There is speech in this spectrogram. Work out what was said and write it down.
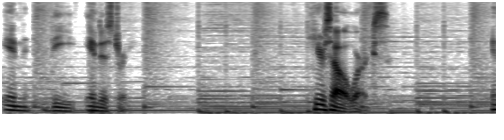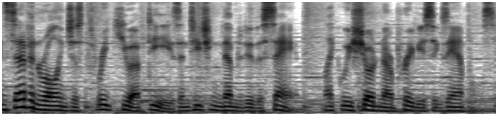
in the industry. Here's how it works. Instead of enrolling just three QFDs and teaching them to do the same, like we showed in our previous examples,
